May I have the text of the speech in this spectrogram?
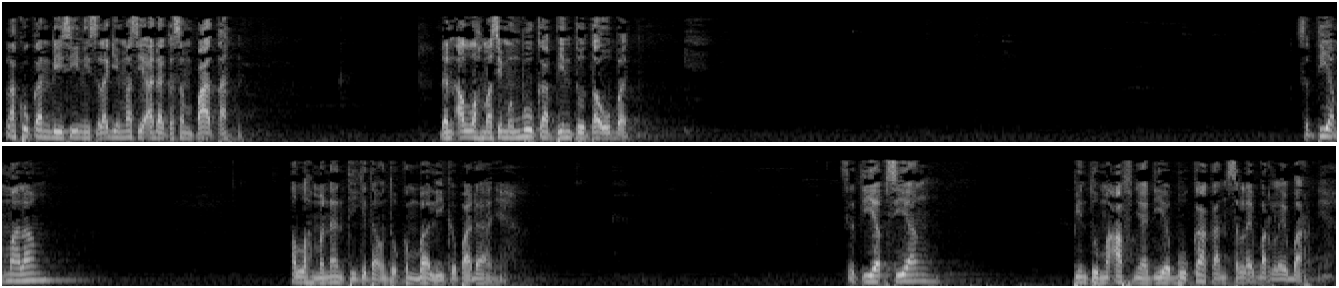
Lakukan di sini selagi masih ada kesempatan. Dan Allah masih membuka pintu taubat. Setiap malam Allah menanti kita untuk kembali kepadanya. Setiap siang pintu maafnya dia bukakan selebar-lebarnya.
